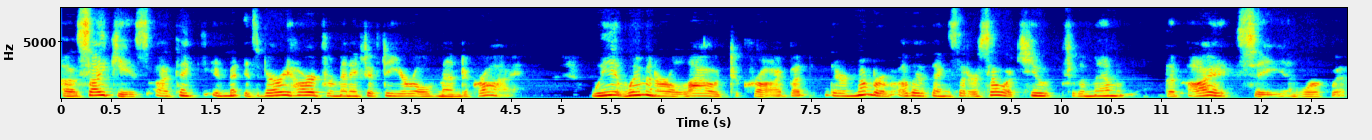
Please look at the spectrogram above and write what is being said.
uh, psyches. I think it, it's very hard for many 50 year old men to cry. We women are allowed to cry, but there are a number of other things that are so acute for the men that I see and work with.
